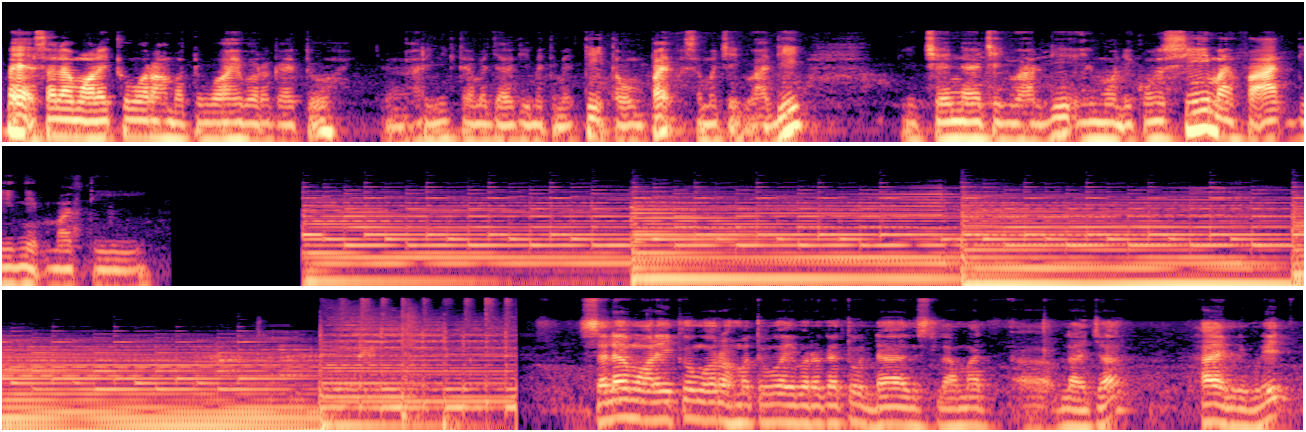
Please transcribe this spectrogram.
Baik, Assalamualaikum warahmatullahi wabarakatuh. Hari ini kita belajar lagi matematik tahun 4 bersama Cikgu Hadi. Di channel Cikgu Hadi, ilmu dikongsi, manfaat dinikmati. Assalamualaikum warahmatullahi wabarakatuh dan selamat uh, belajar. Hai murid-murid.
